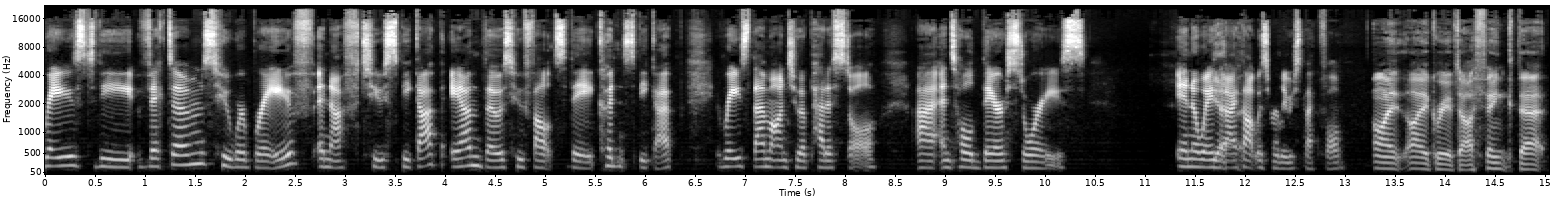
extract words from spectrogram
raised the victims who were brave enough to speak up and those who felt they couldn't speak up. It raised them onto a pedestal uh, and told their stories in a way yeah. that I thought was really respectful. I, I agree with that. I think that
